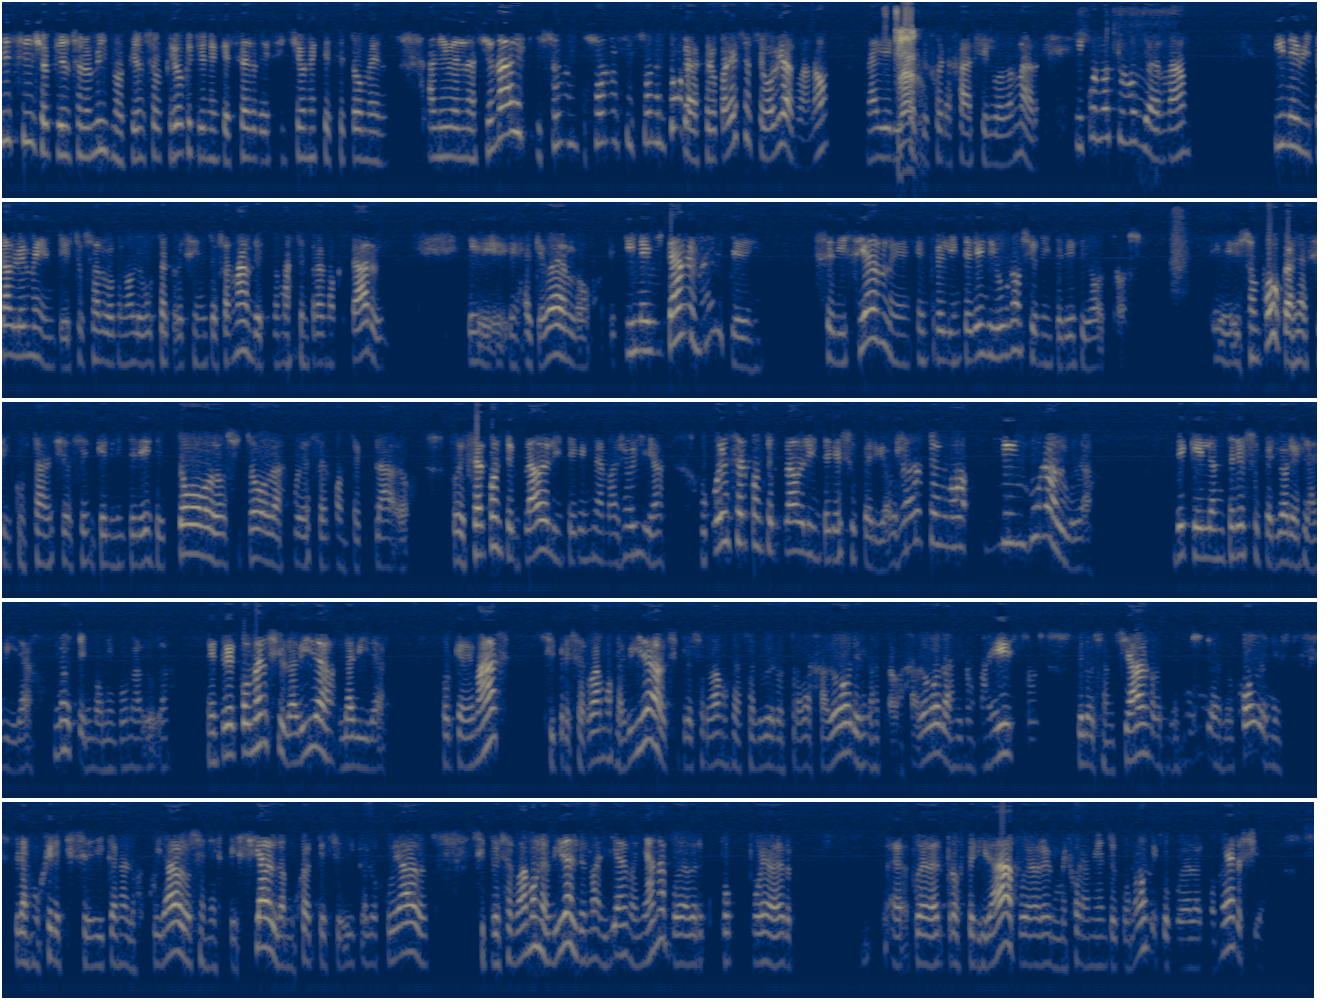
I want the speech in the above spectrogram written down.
Sí, sí, yo pienso lo mismo. Pienso, creo que tienen que ser decisiones que se tomen a nivel nacional y son, son decisiones duras, pero para eso se gobierna, ¿no? Nadie dijo que fuera fácil gobernar. Y cuando se gobierna, inevitablemente, esto es algo que no le gusta al presidente Fernández, pero más temprano que tarde, eh, hay que verlo, inevitablemente se discierne entre el interés de unos y el interés de otros. Eh, son pocas las circunstancias en que el interés de todos y todas puede ser contemplado. Puede ser contemplado el interés de la mayoría o puede ser contemplado el interés superior. Yo no tengo ninguna duda de que el interés superior es la vida, no tengo ninguna duda. Entre el comercio y la vida, la vida. Porque además, si preservamos la vida, si preservamos la salud de los trabajadores, de las trabajadoras, de los maestros, de los ancianos, de los niños, de los jóvenes, las mujeres que se dedican a los cuidados, en especial la mujer que se dedica a los cuidados. Si preservamos la vida, el, día de mañana puede haber, puede haber, eh, puede haber prosperidad, puede haber un mejoramiento económico, puede haber comercio.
